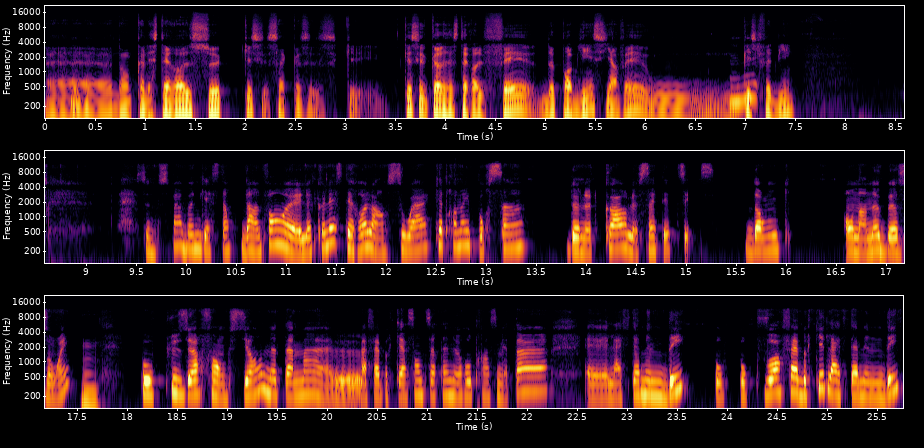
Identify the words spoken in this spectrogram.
Euh, mm-hmm. Donc, cholestérol, sucre, qu'est-ce que, que le cholestérol fait de pas bien s'il en fait ou mm-hmm. qu'est-ce qu'il fait de bien? C'est une super bonne question. Dans le fond, euh, le cholestérol en soi, 80% de notre corps le synthétise. Donc, on en a besoin hmm. Pour plusieurs fonctions, notamment euh, la fabrication de certains neurotransmetteurs, euh, la vitamine D. Pour, pouvoir fabriquer de la vitamine D,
